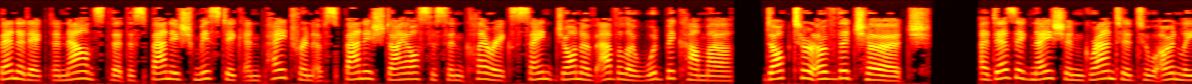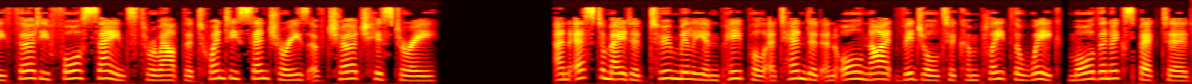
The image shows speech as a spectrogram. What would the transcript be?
Benedict announced that the Spanish mystic and patron of Spanish diocesan clerics Saint John of Avila would become a «doctor of the Church», a designation granted to only 34 saints throughout the 20 centuries of Church history. An estimated 2 million people attended an all-night vigil to complete the week, more than expected.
